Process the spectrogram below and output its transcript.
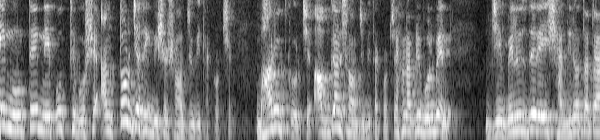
এই মুহূর্তে নেপথ্যে বসে আন্তর্জাতিক বিষয় সহযোগিতা করছে। ভারত করছে, আফগান সহযোগিতা করছে। এখন আপনি বলবেন যে বেলুচদের এই স্বাধীনতাটা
